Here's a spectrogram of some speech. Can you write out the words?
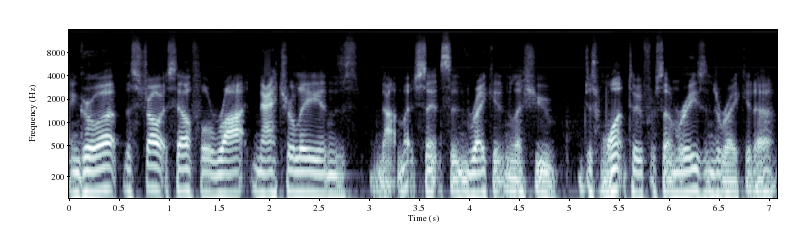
and grow up, the straw itself will rot naturally, and there's not much sense in raking it unless you just want to for some reason to rake it up.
